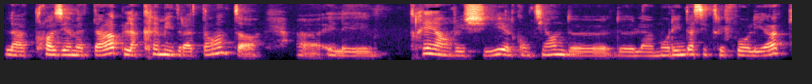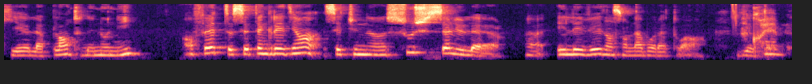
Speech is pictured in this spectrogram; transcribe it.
La troisième étape, la crème hydratante, euh, elle est très enrichie. Elle contient de, la Morinda citrifolia, qui est la plante de noni. En fait, cet ingrédient, c'est une souche cellulaire élevée dans son laboratoire. Incroyable.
